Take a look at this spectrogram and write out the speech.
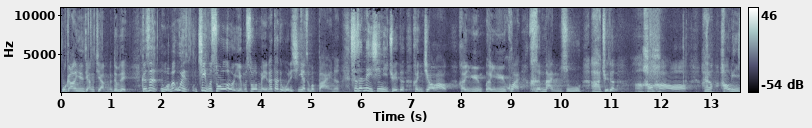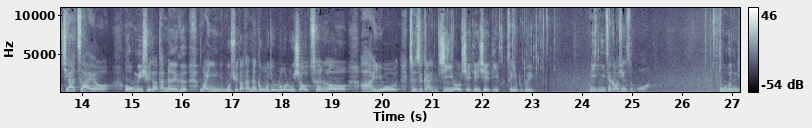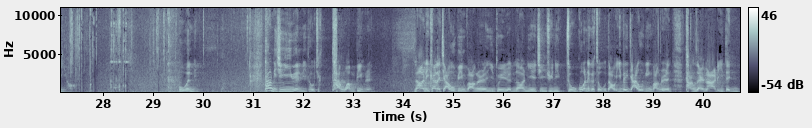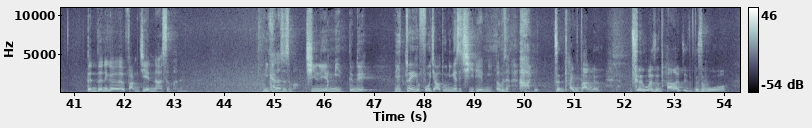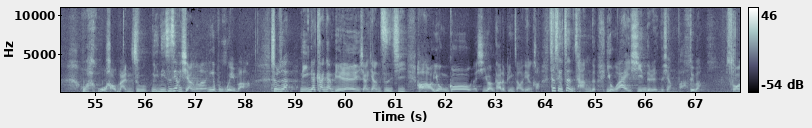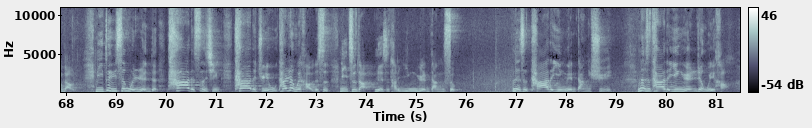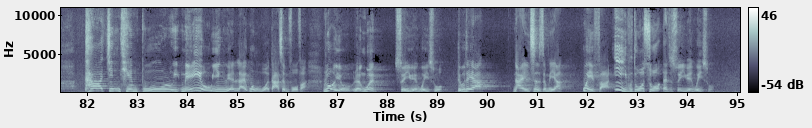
我刚刚已经这样讲了，对不对？可是我们为既不说恶，也不说美，那到底我的心要怎么摆呢？是在内心你觉得很骄傲、很愉、很愉快、很满足啊？觉得啊，好好哦，哎呦，好礼家在哦，哦，我没学到他那个，万一我学到他那个，我就落入小乘喽。哎呦，真是感激哦，谢天谢地，这也不对。你你在高兴什么？我问你哈，我问你，当你去医院里头去探望病人。然后你看到加护病房的人一堆人呢，你也进去，你走过那个走道，一堆加护病房的人躺在那里等，等着那个房间呐什么的。你看的是什么？起怜悯，对不对？你对一个佛教徒，你应该是起怜悯，而不是哎呦，真太棒了，车祸是他，这不是我，哇，我好满足。你你是这样想的吗？应该不会吧？是不是？你应该看看别人，想想自己，好好用功。那希望他的病早点好，这是一个正常的、有爱心的人的想法，对吧？同样道理，你对于声闻人的他的事情、他的觉悟、他认为好的事，你知道那是他的因缘当受，那是他的因缘当学，那是他的因缘认为好。他今天不没有因缘来问我大乘佛法，若有人问。随缘未说，对不对啊？乃至怎么样？为法亦不多说，但是随缘未说。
